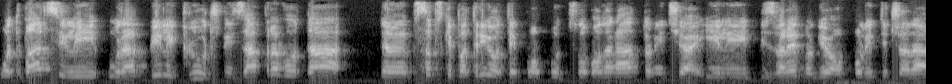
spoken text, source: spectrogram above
odbacili, bili ključni zapravo da e, srpske patriote poput Slobodana Antonića ili izvarednog geopolitičara,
